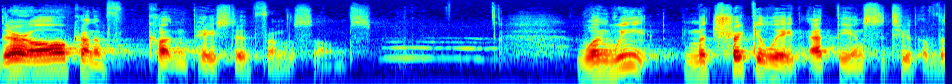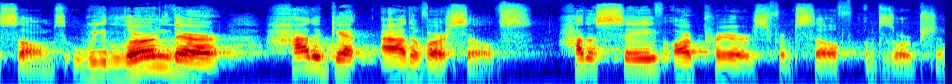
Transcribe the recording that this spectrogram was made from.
They're all kind of cut and pasted from the Psalms. When we matriculate at the Institute of the Psalms, we learn there how to get out of ourselves, how to save our prayers from self absorption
